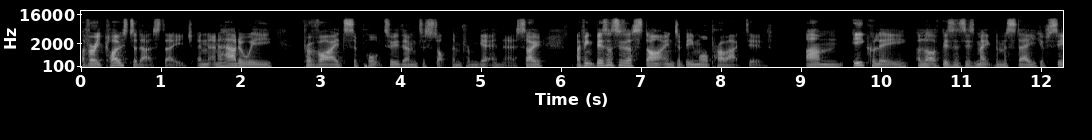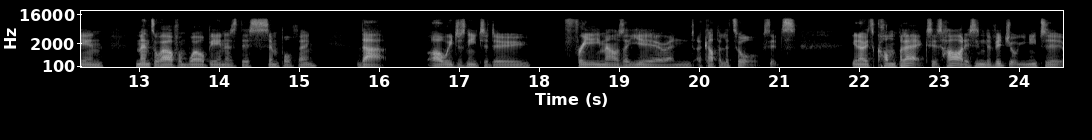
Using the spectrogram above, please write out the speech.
are very close to that stage. And, and how do we provide support to them to stop them from getting there? So I think businesses are starting to be more proactive. Um, equally, a lot of businesses make the mistake of seeing mental health and well-being as this simple thing that oh we just need to do three emails a year and a couple of talks it's you know it's complex it's hard it's individual. You need to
